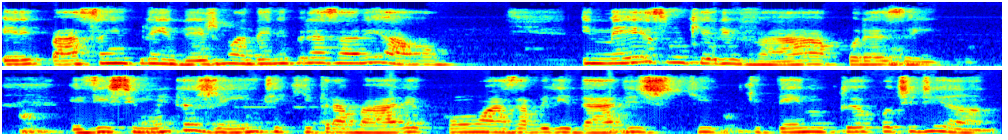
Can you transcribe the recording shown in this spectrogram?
ele passa a empreender de maneira empresarial. E mesmo que ele vá, por exemplo, Existe muita gente que trabalha com as habilidades que, que tem no seu cotidiano.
